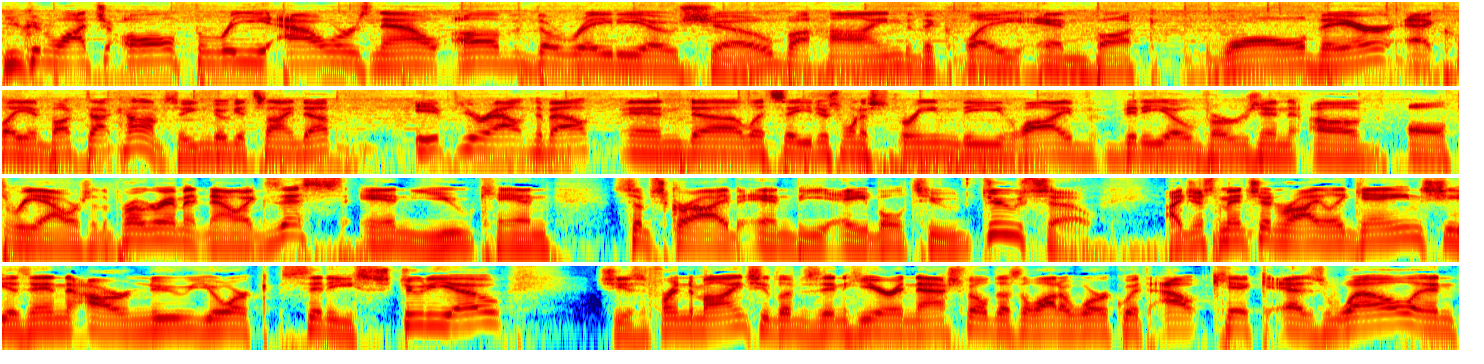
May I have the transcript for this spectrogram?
You can watch all three hours now of the radio show behind the Clay and Buck wall there at clayandbuck.com. So you can go get signed up if you're out and about and uh, let's say you just want to stream the live video version of all three hours of the program, it now exists and you can subscribe and be able to do so. I just mentioned Riley Gaines. She is in our New York City studio. She is a friend of mine. She lives in here in Nashville, does a lot of work with Outkick as well. And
